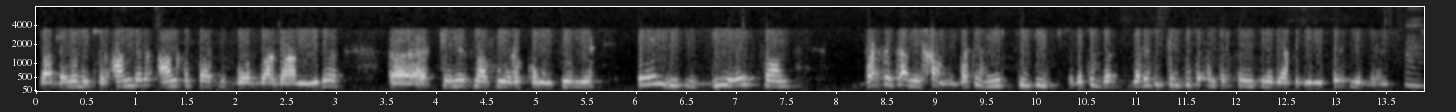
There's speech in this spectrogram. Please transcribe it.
waar dinge moet verander, aangepas moet word waar daar nuwe uh kennis na vore kom en so meer en die idee van wat is aan die gang? Wat is hier krities? Wat is wat wat is die kritiese intervensie wat die akademikus moet bring? Hmm.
